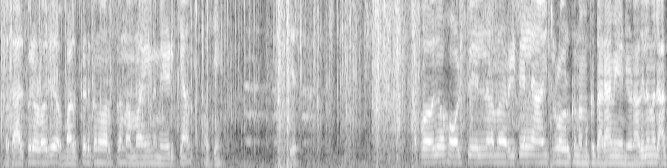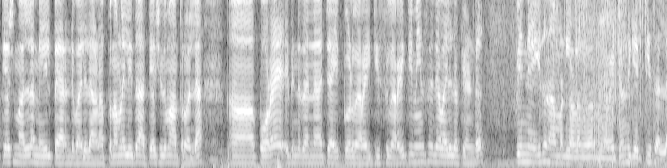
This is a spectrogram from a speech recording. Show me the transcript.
അപ്പോൾ താല്പര്യമുള്ളവർ ബൾക്ക് എടുക്കുന്നവർക്ക് നമ്മൾ അതിൽ നിന്ന് മേടിക്കാം. ഓക്കെ യെസ് അപ്പോൾ ഒരു ഹോൾസെയിലിന് നമ്മൾ റീറ്റെയിലിന് ആയിട്ടുള്ളവർക്ക് നമുക്ക് തരാൻ വേണ്ടിയാണ്. അതിൽ അത്യാവശ്യം നല്ല മെയിൽ പാരന്റ് വലുതാണ്. അപ്പോൾ നമ്മളിൽ ഇത് അത്യാവശ്യം ഇത് മാത്രമല്ല കുറേ ഇതിന്റെ തന്നെ ടൈപ്പുകൾ വെറൈറ്റീസ് വെറൈറ്റി മീൻസ് ഇതിന്റെ വലുതൊക്കെ ഉണ്ട്. പിന്നെ ഇത് നമ്മളിലുള്ള വേറൊരു വെറൈറ്റി അത് ഗെറ്റീസ് അല്ല.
